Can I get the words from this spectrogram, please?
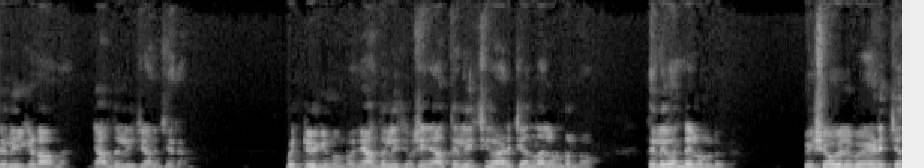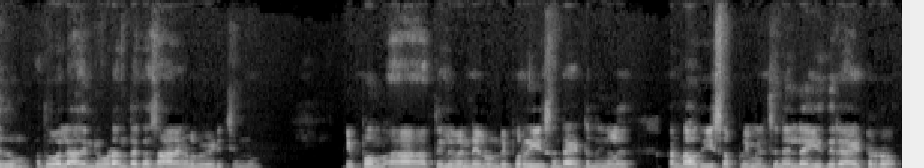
തെളിയിക്കിടാന്ന്. ഞാൻ തെളിയിച്ച് കാണിച്ചു തരാം. വെറ്റ് വയ്ക്കുന്നുണ്ടോ? ഞാൻ തെളിയിച്ചു. പക്ഷേ ഞാൻ തെളിയിച്ച് കാണിച്ചു തന്നാലുണ്ടല്ലോ തെളിവ് എന്റെ ഉണ്ട് വിഷുവിൽ മേടിച്ചതും അതുപോലെ അതിന്റെ കൂടെ എന്തൊക്കെ സാധനങ്ങൾ മേടിച്ചെന്നും ഇപ്പം തെളിവിന്റെ ഉണ്ട് ഇപ്പോൾ റീസെന്റ് ആയിട്ട് നിങ്ങൾ കണ്ടാൽ ഈ സപ്ലിമെൻസിനെല്ലാം എതിരായിട്ടൊരു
